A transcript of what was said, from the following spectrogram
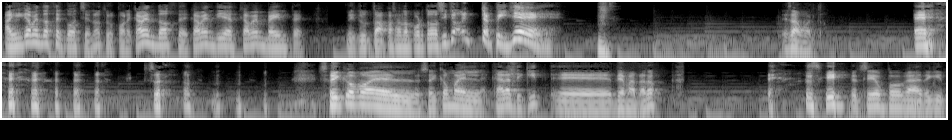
aquí caben 12 coches, ¿no? Tú lo pones, caben 12, caben 10, caben 20. Y tú estás pasando por todos sitios, ¡y te pillé! Está muerto. Eh, soy como el. Soy como el Karate Kid eh, de Mataró. sí, sí, un poco Karate Kid.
